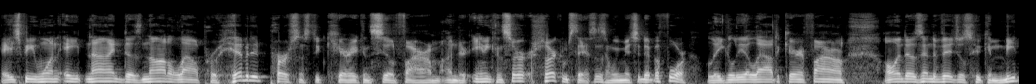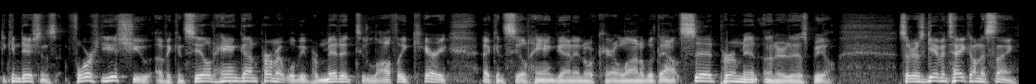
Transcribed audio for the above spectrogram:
HB 189 does not allow prohibited persons to carry a concealed firearm under any circumstances, and we mentioned it before, legally allowed to carry a firearm. Only those individuals who can meet the conditions for the issue of a concealed handgun permit will be permitted to lawfully carry a concealed handgun in North Carolina without said permit under this bill. So there's give and take on this thing.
